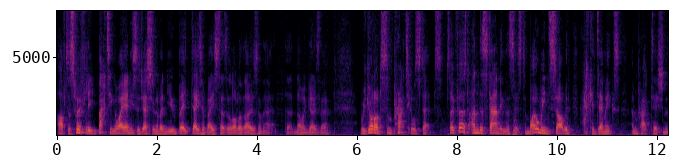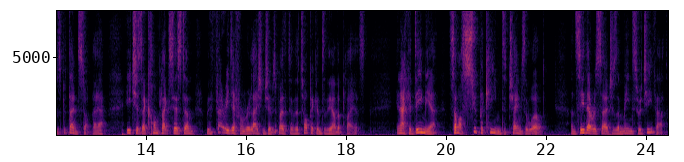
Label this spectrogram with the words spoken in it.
After swiftly batting away any suggestion of a new database, there's a lot of those, and that, that no one goes there. We got onto some practical steps. So, first, understanding the system. By all means, start with academics and practitioners, but don't stop there. Each is a complex system with very different relationships, both to the topic and to the other players. In academia, some are super keen to change the world and see their research as a means to achieve that,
